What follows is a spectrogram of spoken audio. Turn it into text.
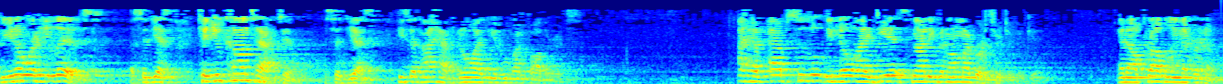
Do you know where he lives? I said, yes. Can you contact him? I said, yes. He said, I have no idea who my father is. I have absolutely no idea. It's not even on my birth certificate And I'll probably never know.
